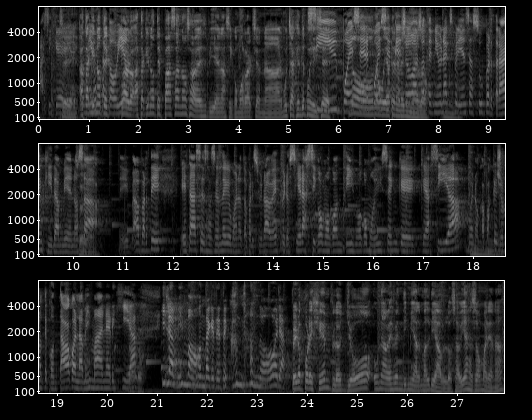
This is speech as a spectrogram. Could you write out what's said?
Así que Sí, hasta que no te claro, hasta que no te pasa no sabes bien así cómo reaccionar. Mucha gente pues sí, dice, puede "No, ser, puede ser que yo haya miedo". tenido una Mm. experiencia súper tranqui también. O Sí. sea, eh, aparte, esta sensación de que, bueno, te apareció una vez, pero si era así como continuo, como dicen que, que hacía, bueno, capaz Mm. que yo no te contaba con la misma energía Claro. y la misma onda que te estoy contando ahora. Pero por ejemplo, yo una vez vendí mi alma al diablo. ¿Sabías eso, Mariana?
